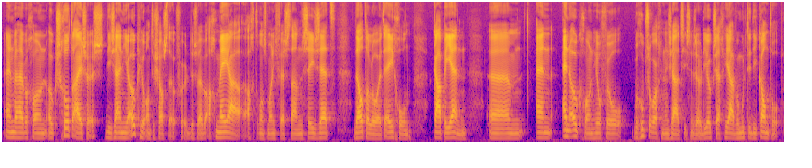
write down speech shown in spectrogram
En we hebben gewoon ook schuldeisers, die zijn hier ook heel enthousiast over. Dus we hebben Achmea achter ons manifest staan, CZ, Deltaloid, Egon, KPN. Um, en, en ook gewoon heel veel beroepsorganisaties en zo, die ook zeggen, ja, we moeten die kant op.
